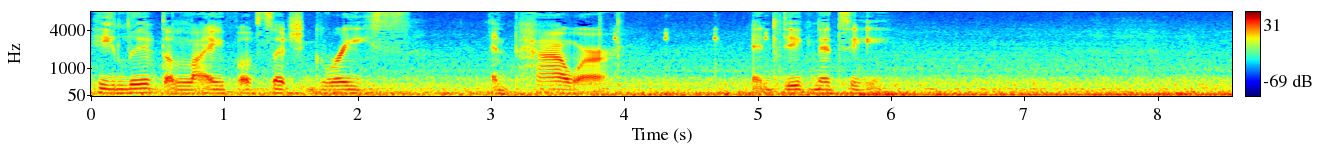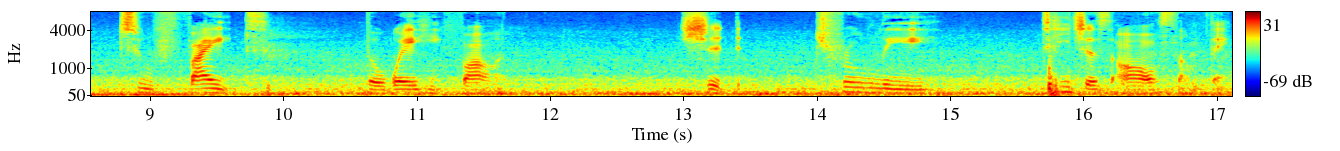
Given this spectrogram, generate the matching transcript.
He lived a life of such grace and power and dignity to fight the way he fought should truly teach us all something.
